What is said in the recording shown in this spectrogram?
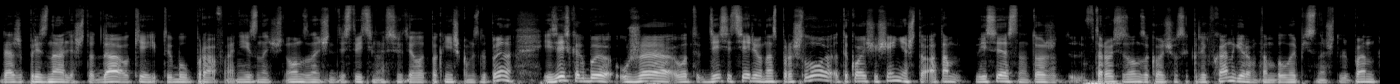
даже признали, что да, окей, ты был прав. Они, значит, он, значит, действительно все делает по книжкам из Люпена. И здесь как бы уже вот 10 серий у нас прошло, такое ощущение, что, а там, естественно, тоже второй сезон закончился клиффхангером, там было написано, что Люпен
